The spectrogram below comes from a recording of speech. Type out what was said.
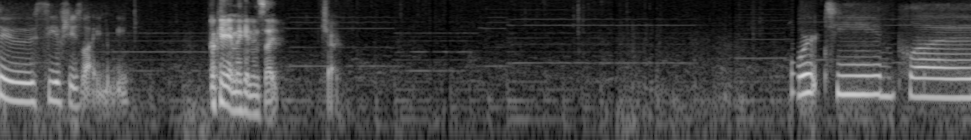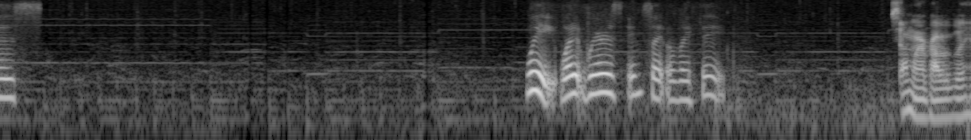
to see if she's lying to me. Okay, make an insight check. 14 plus. Wait, what? Where is insight on my thing? Somewhere probably.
